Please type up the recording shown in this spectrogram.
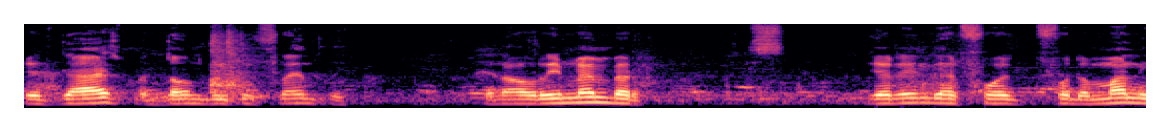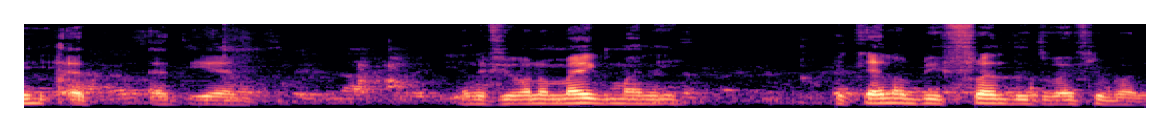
with guys, but don't be too friendly. You know, remember, you're in there for, for the money at, at the end. And if you want to make money, you cannot be friendly to everybody.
